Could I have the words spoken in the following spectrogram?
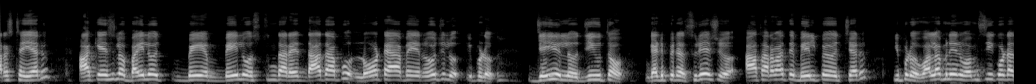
అరెస్ట్ అయ్యారు. ఆ కేసులో బెయిల్ బెయిల్ వస్తుందా దాదాపు నూట యాభై రోజులు ఇప్పుడు జైలు జీవితం గడిపిన సురేష్ ఆ తర్వాతే బెయిల్పై వచ్చారు. ఇప్పుడు వల్లభనేని వంశీ కూడా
